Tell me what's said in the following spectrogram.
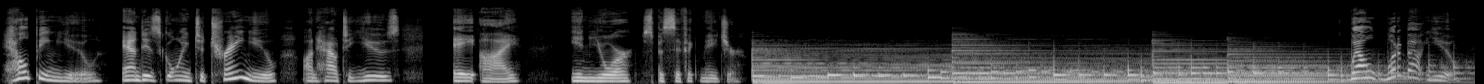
helping you and is going to train you on how to use AI in your specific major. Well, what about you?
